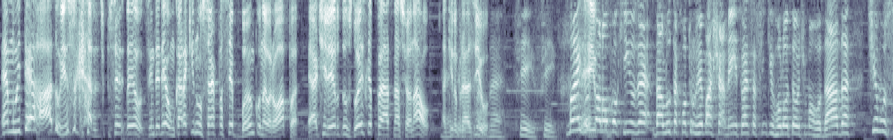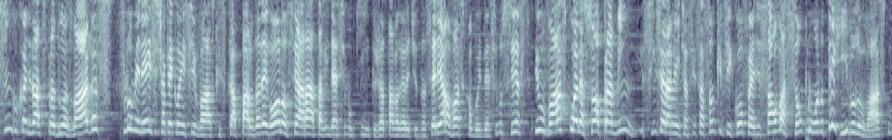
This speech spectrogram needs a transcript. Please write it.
É muito errado isso, cara. Tipo, você, meu, você entendeu? Um cara que não serve pra ser banco na Europa é artilheiro dos dois campeonatos nacional aqui É, no tem Brasil. É, feio, feio. Mas vamos falar um pouquinho, Zé, da luta contra o rebaixamento, essa sim que rolou até a última rodada. Tínhamos cinco candidatos para duas vagas. Fluminense, Chapecoense e Vasco escaparam da degola. O Ceará tava em 15º, já tava garantido na Série A. O Vasco acabou em 16º. E o Vasco, olha só, pra mim, sinceramente, a sensação que ficou foi a de salvação por um ano terrível do Vasco.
